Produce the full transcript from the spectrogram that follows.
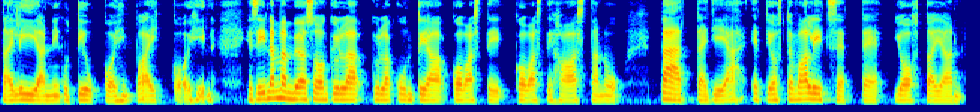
tai liian niin kuin tiukkoihin paikkoihin. Ja siinä mä myös olen kyllä, kyllä kuntia kovasti, kovasti haastanut päättäjiä, että jos te valitsette johtajan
